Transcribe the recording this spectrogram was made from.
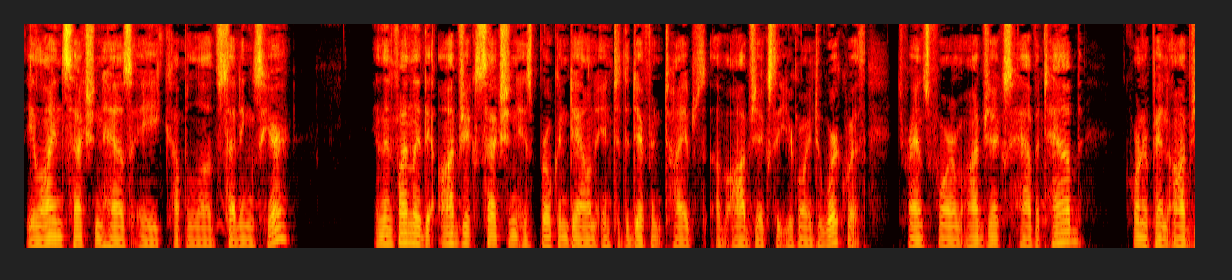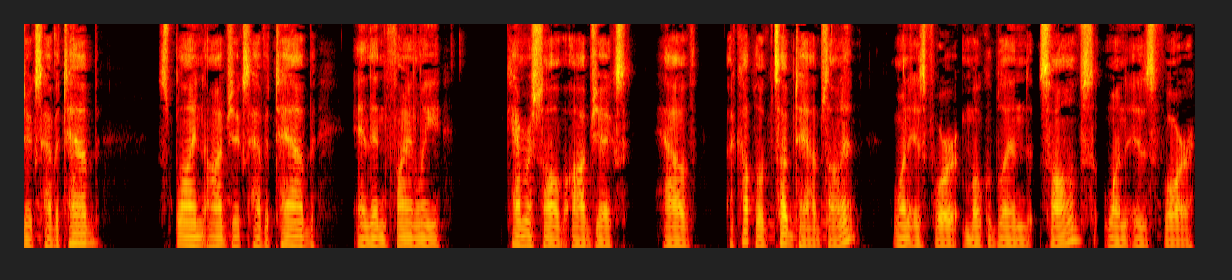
The align section has a couple of settings here. And then finally, the object section is broken down into the different types of objects that you're going to work with. Transform objects have a tab, corner pin objects have a tab, spline objects have a tab, and then finally, camera solve objects have a couple of subtabs on it. One is for Mocha Blend solves, one is for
